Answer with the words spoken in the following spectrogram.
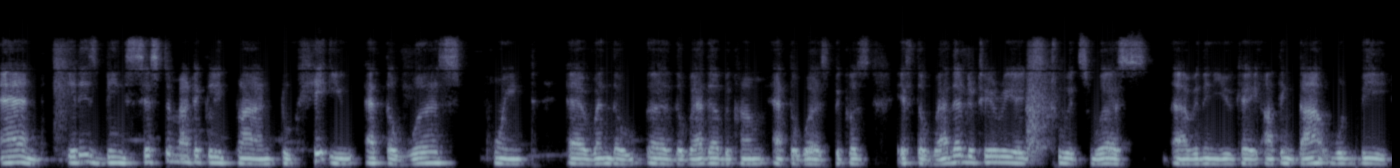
and it is being systematically planned to hit you at the worst point uh, when the uh, the weather become at the worst. Because if the weather deteriorates to its worst uh, within UK I think that would be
